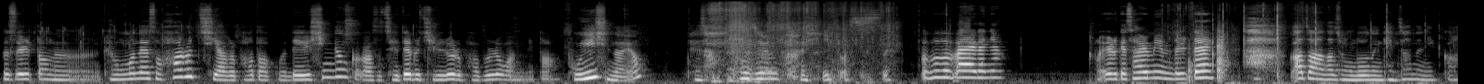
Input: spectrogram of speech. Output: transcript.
그래서 일단은 병원에서 하루치 약을 받아왔고요. 내일 신경과 가서 제대로 진료를 봐보려고 합니다. 보이시나요? 대상포진 바이러스. 빠바바빨간냐 이렇게 삶이 힘들 때 하, 과자 하나 정도는 괜찮으니까.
